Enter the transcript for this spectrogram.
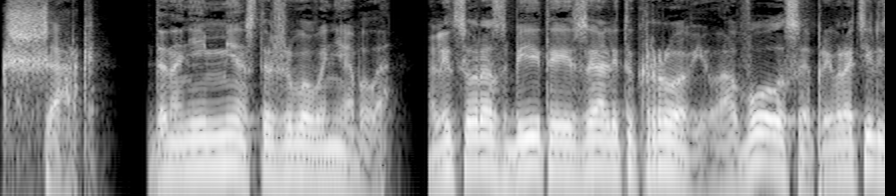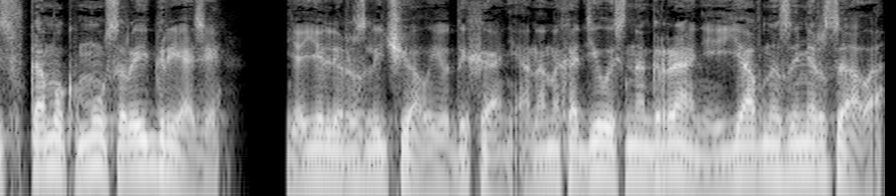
Кшарк! Да на ней места живого не было. Лицо разбито и залито кровью, а волосы превратились в комок мусора и грязи. Я еле различал ее дыхание. Она находилась на грани и явно замерзала.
